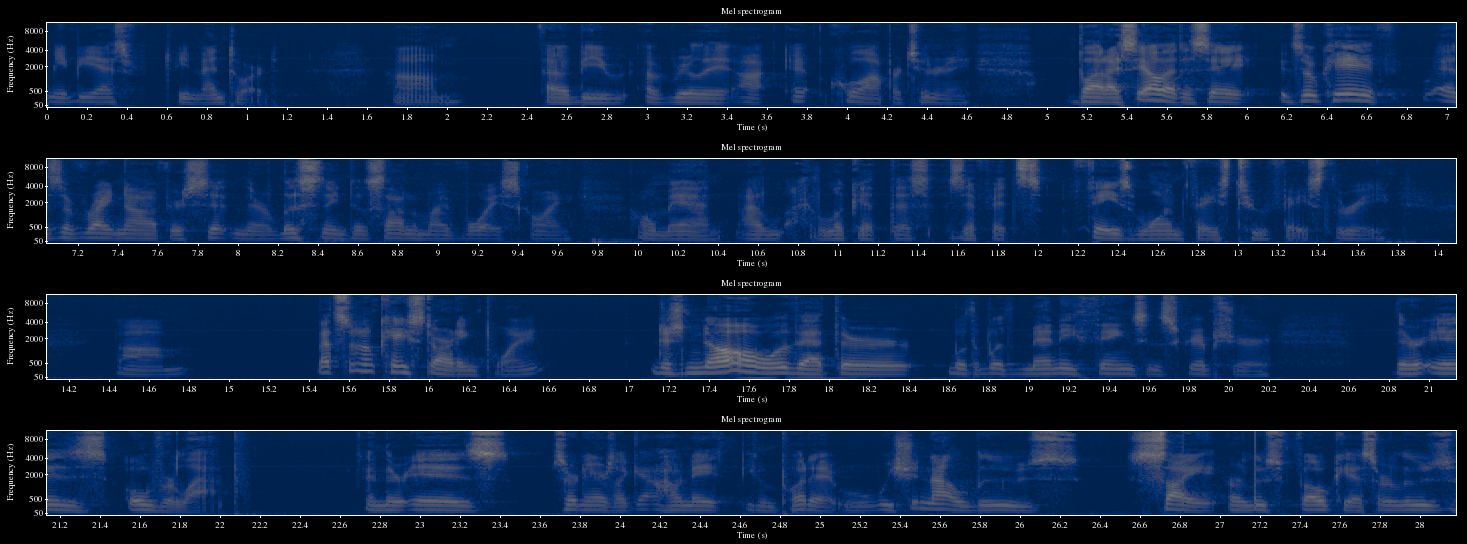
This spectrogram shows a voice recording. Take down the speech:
maybe ask to be mentored. Um, that would be a really uh, cool opportunity. But I say all that to say it's okay if, as of right now, if you're sitting there listening to the sound of my voice, going, "Oh man, I, I look at this as if it's phase one, phase two, phase three. Um, that's an okay starting point. Just know that there, with with many things in Scripture, there is overlap, and there is certain areas like how Nate even put it. We should not lose sight or lose focus or lose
